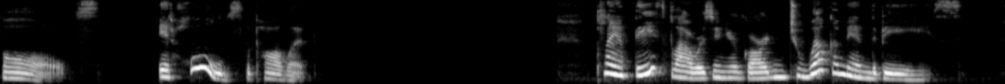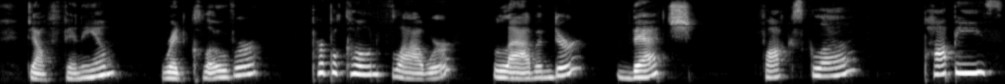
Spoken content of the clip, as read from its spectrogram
falls. It holds the pollen. Plant these flowers in your garden to welcome in the bees. delphinium, red clover, purple cone flower, lavender, vetch, foxglove, poppies,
